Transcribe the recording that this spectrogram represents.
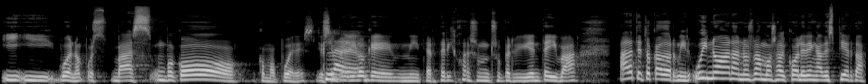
Y, bueno, pues vas un poco como puedes. Yo siempre digo que mi tercer hijo es un superviviente y va, ahora te toca dormir. Uy, no, ahora nos vamos al cole, venga, despierta.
